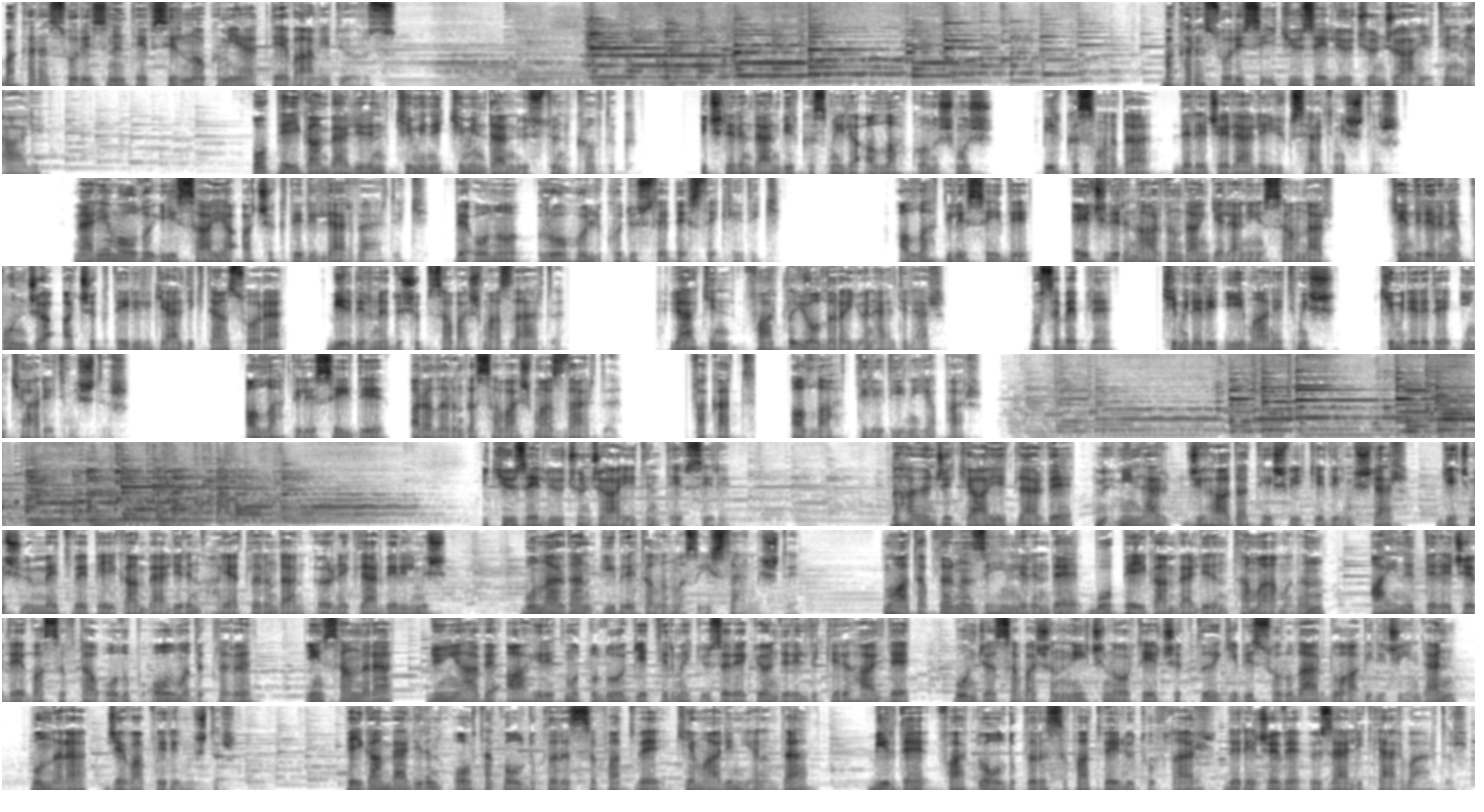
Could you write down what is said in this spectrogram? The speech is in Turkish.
Bakara suresinin tefsirini okumaya devam ediyoruz. Bakara suresi 253. ayetin meali O peygamberlerin kimini kiminden üstün kıldık. İçlerinden bir kısmıyla Allah konuşmuş, bir kısmını da derecelerle yükseltmiştir. Meryem oğlu İsa'ya açık deliller verdik ve onu Ruhul Kudüs'le destekledik. Allah dileseydi, elçilerin ardından gelen insanlar, kendilerine bunca açık delil geldikten sonra birbirine düşüp savaşmazlardı. Lakin farklı yollara yöneldiler. Bu sebeple kimileri iman etmiş, kimileri de inkar etmiştir. Allah dileseydi aralarında savaşmazlardı. Fakat Allah dilediğini yapar. 253. ayetin tefsiri Daha önceki ayetlerde müminler cihada teşvik edilmişler, geçmiş ümmet ve peygamberlerin hayatlarından örnekler verilmiş, bunlardan ibret alınması istenmişti. Muhataplarının zihinlerinde bu peygamberlerin tamamının aynı derece ve vasıfta olup olmadıkları, insanlara dünya ve ahiret mutluluğu getirmek üzere gönderildikleri halde bunca savaşın niçin ortaya çıktığı gibi sorular doğabileceğinden bunlara cevap verilmiştir. Peygamberlerin ortak oldukları sıfat ve kemalin yanında bir de farklı oldukları sıfat ve lütuflar, derece ve özellikler vardır.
